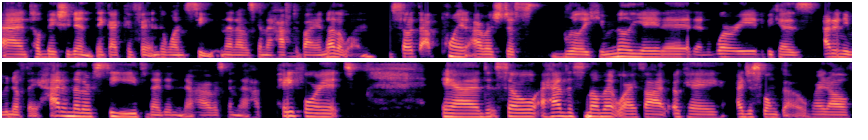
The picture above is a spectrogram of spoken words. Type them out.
and told me she didn't think I could fit into one seat and that I was going to have to buy another one. So at that point, I was just really humiliated and worried because I didn't even know if they had another seat and I didn't know how I was going to pay for it. And so I had this moment where I thought, okay, I just won't go, right? I'll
